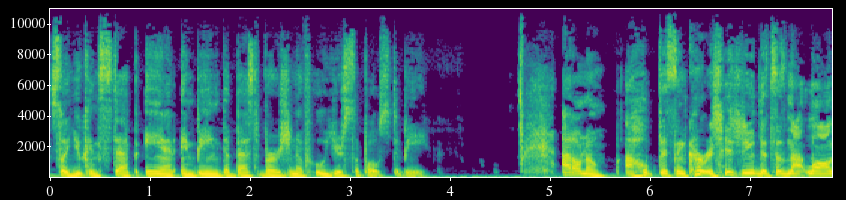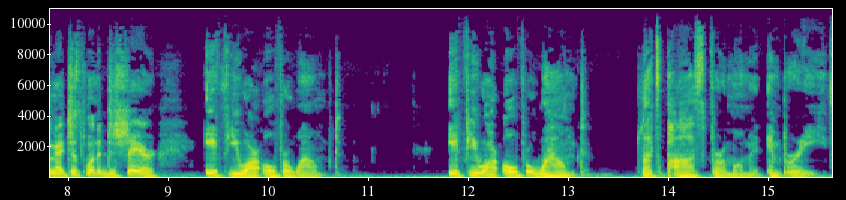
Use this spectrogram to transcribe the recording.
so you can step in and being the best version of who you're supposed to be. I don't know. I hope this encourages you. This is not long. I just wanted to share if you are overwhelmed. If you are overwhelmed, let's pause for a moment and breathe.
